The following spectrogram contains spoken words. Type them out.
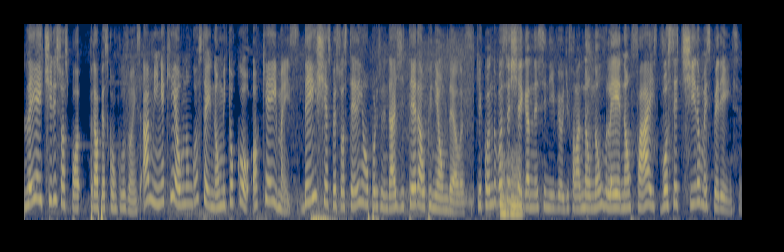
Leia e tire suas próprias conclusões. A minha é que eu não gostei, não me tocou. Ok, mas deixe as pessoas terem a oportunidade de ter a opinião delas. Que quando você uhum. chega nesse nível de falar, não, não lê, não faz, você tira uma experiência.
